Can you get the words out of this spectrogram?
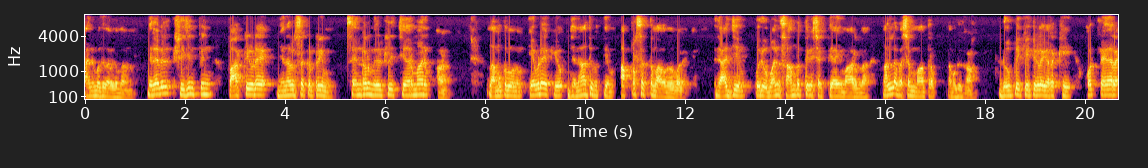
അനുമതി നൽകുന്നതാണ്. നിലവിൽ ഷി ജിൻപിങ് പാർട്ടിയുടെ ജനറൽ സെക്രട്ടറിയും സെൻട്രൽ മിലിറ്ററി ചെയർമാനും ആണ്. നമുക്ക് തോന്നും എവിടെയൊക്കെയോ ജനാധിപത്യം അപ്രസക്തമാകുന്നത് പോലെ രാജ്യം ഒരു വൻ സാമ്പത്തിക ശക്തിയായി മാറുന്ന നല്ല വശം മാത്രം നമുക്ക് കാണാം. ഡ്യൂപ്ലിക്കേറ്റുകളെ ഇറക്കി ഒട്ടേറെ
